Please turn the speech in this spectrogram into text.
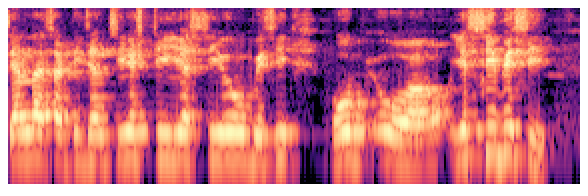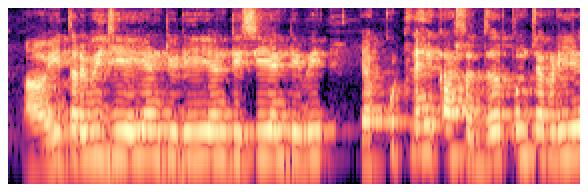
त्यांच्यासाठी ज्यांची S T S C O B C O S C B C इतर V J N T D N T C N T B या कुठल्याही कास्ट जर तुमच्याकडे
